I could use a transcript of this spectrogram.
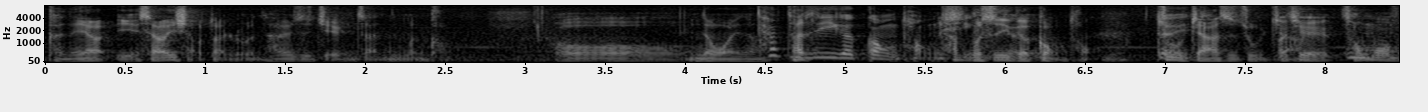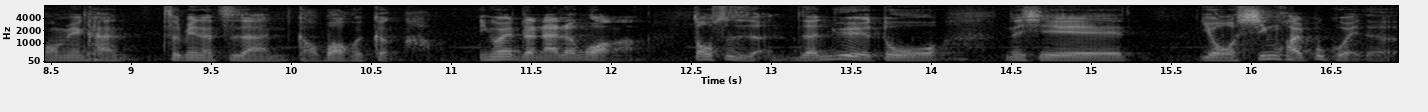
可能要也是要一小段路，才会是捷运站的门口。哦，你懂我意思吗？它不是一个共同，它不是一个共同的住家是住家，而且从某方面看，嗯、这边的治安搞不好会更好，因为人来人往啊，都是人，人越多，那些有心怀不轨的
